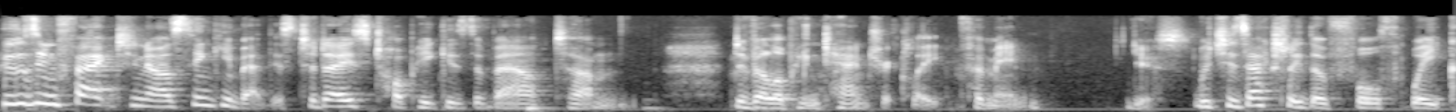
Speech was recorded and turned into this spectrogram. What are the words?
Because, in fact, you know, I was thinking about this. Today's topic is about um, developing tantrically for men Yes. which is actually the fourth week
